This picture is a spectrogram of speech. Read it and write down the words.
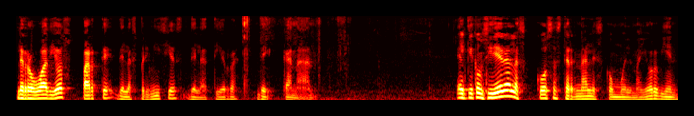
Le robó a Dios parte de las primicias de la tierra de Canaán. El que considera las cosas terrenales como el mayor bien,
